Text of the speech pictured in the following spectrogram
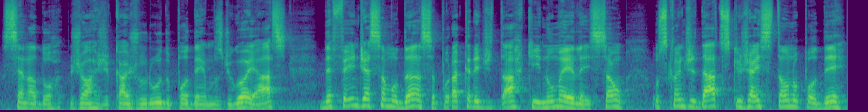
senador Jorge Cajuru do Podemos de Goiás, defende essa mudança por acreditar que, numa eleição, os candidatos que já estão no poder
